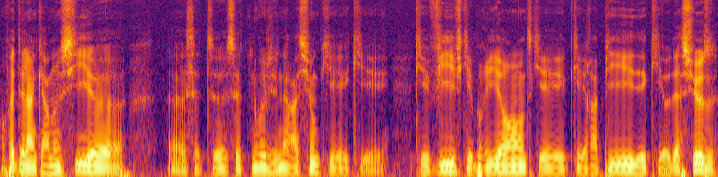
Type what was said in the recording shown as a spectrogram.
En fait, elle incarne aussi euh, euh, cette, cette nouvelle génération qui est, qui, est, qui est vive, qui est brillante, qui est, qui est rapide et qui est audacieuse.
